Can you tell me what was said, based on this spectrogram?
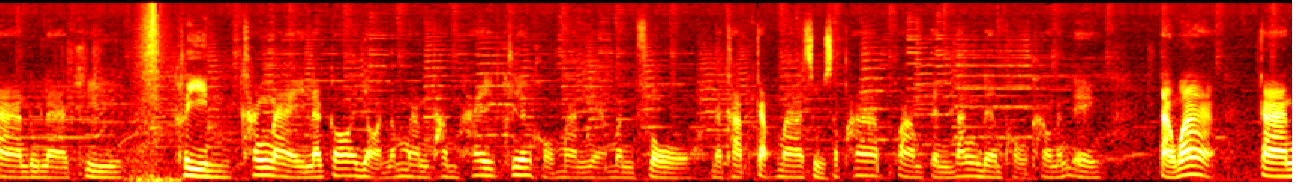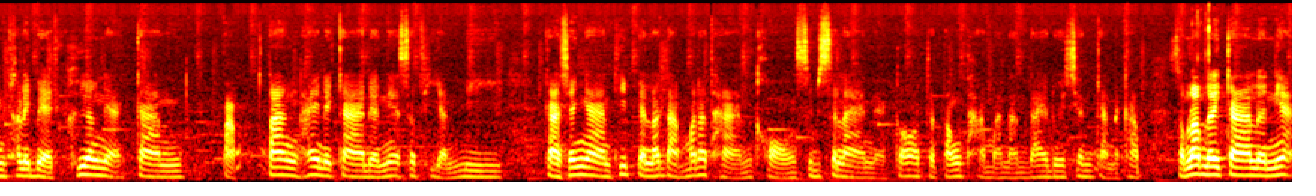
การดูแลคือคลีนข้างในแล้วก็หยอดน้ำมันทำให้เครื่องของมันเนี่ยมันโฟล์นะครับกลับมาสู่สภาพความเป็นดั้งเดิมของเขานั่นเอง แต่ว่าการคาลิเบตเครื่องเนี่ยการปรับตั้งให้นาฬิกาเรือนเนี่ยเสถียรมีการใช้งานที่เป็นระดับมาตรฐานของสวิตเซอร์แลนด์เนี่ยก็จะต้องทำอันนั้นได้ด้วยเช่นกันนะครับสำหรับนาฬิกาเรือนเนี่ย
